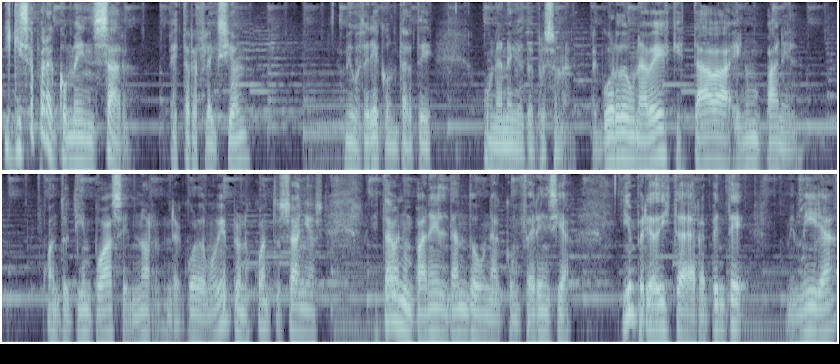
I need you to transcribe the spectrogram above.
Y quizás para comenzar esta reflexión, me gustaría contarte una anécdota personal. Recuerdo una vez que estaba en un panel, cuánto tiempo hace, no recuerdo muy bien, pero unos cuantos años, estaba en un panel dando una conferencia y un periodista de repente me mira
